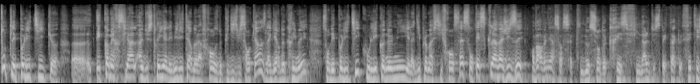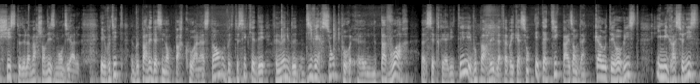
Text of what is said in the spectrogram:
Toutes les politiques euh, et commerciales, industrielles et militaires de la France depuis 1815, la guerre de Crimée, sont des politiques où l'économie et la diplomatie française sont esclavagisées. On va revenir sur cette notion de crise finale du spectacle fétichiste de la marchandise mondiale. Et vous dites, vous parlez d'accident de parcours à l'instant, vous dites aussi qu'il y a des phénomènes de diversion pour euh, ne pas voir euh, cette réalité. Et vous parlez de la fabrication étatique, par exemple, d'un chaos terroriste, immigrationniste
